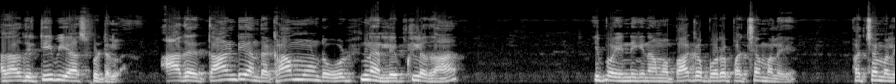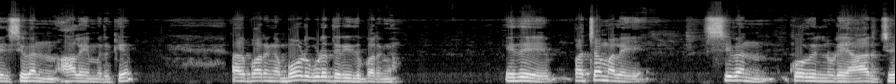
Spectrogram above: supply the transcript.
அதாவது டிபி ஹாஸ்பிட்டல் அதை தாண்டி அந்த காம்பவுண்டை ஒட்டின லெஃப்டில் தான் இப்போ இன்றைக்கி நாம் பார்க்க போகிற பச்சைமலை பச்சைமலை சிவன் ஆலயம் இருக்குது அது பாருங்கள் போர்டு கூட தெரியுது பாருங்கள் இது பச்சைமலை சிவன் கோவிலினுடைய ஆர்ச்சு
